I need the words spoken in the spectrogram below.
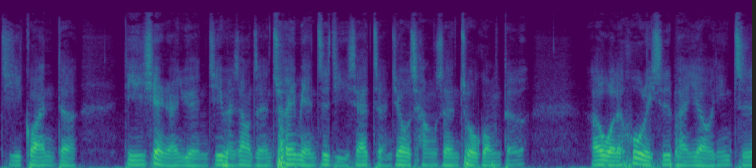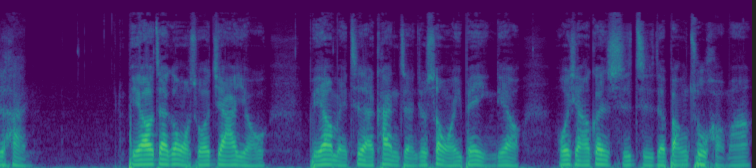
机关的第一线人员，基本上只能催眠自己是在拯救苍生做功德。而我的护理师朋友已经直喊：不要再跟我说加油，不要每次来看诊就送我一杯饮料，我想要更实质的帮助，好吗？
